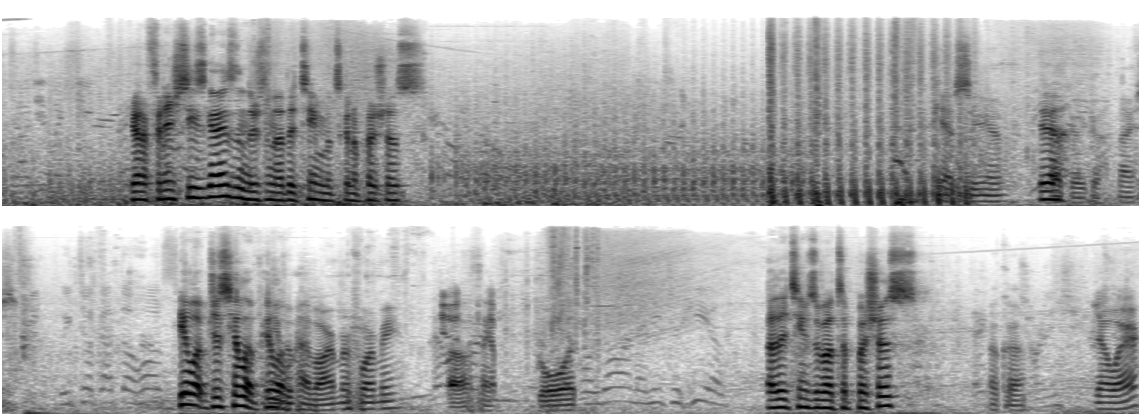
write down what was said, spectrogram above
Recharging my shield. You gotta finish these guys, and there's another team that's gonna push us. Can't see him. Yeah. Okay, go. Nice. We took out the whole Heal up. Just heal up. Any Heal of them up. have armor for me? Oh, thank God. I need to heal. Other team's about to push us. Okay. You know where?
